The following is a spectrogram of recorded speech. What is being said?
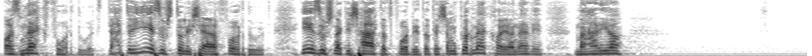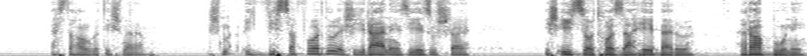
az megfordult. Tehát ő Jézustól is elfordult. Jézusnak is hátat fordított, és amikor meghallja a nevét, Mária, ezt a hangot ismerem. És így visszafordul, és így ránéz Jézusra, és így szólt hozzá Héberül, Rabbuni,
